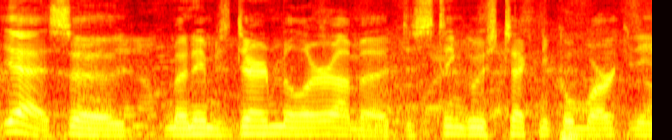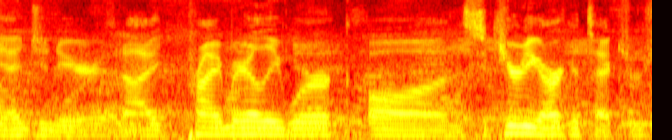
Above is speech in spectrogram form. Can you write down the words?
yeah, so my name is Darren Miller. I'm a distinguished technical marketing engineer, and I primarily work on security architectures.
